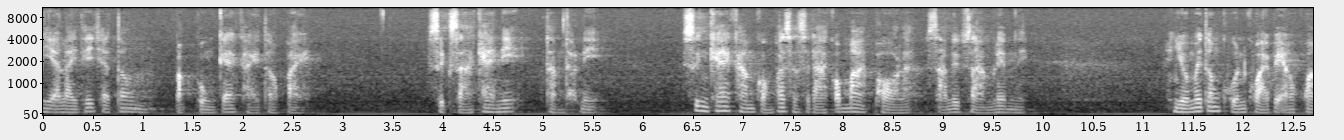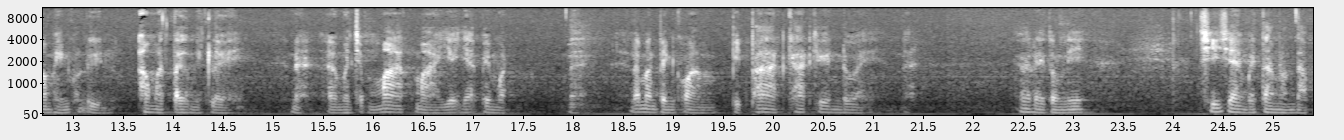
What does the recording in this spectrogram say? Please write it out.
มีอะไรที่จะต้องปรับปรุงแก้ไขต่อไป ศึกษาแค่นี้ทำเท่านี้ ซึ่งแค่คำของพระศาสดาก็มากพอละสามสิบสามเล่มนี่โยมไม่ต้องขวนขวายไปเอาความเห็นคนอื่น เอามาเติมอีกเลยนะมันจะมากมายเยอะแยะไปหมดนะแล้วมันเป็นความผิดพลาดคาดเคลื่อนด้วยนะก็เลยตรงนี้ ชี้แจงไปตามลำดับ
